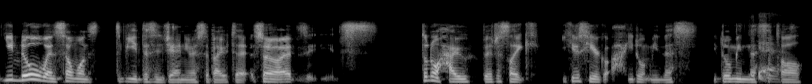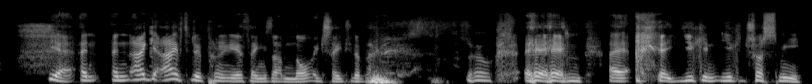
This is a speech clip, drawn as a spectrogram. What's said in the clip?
you know when someone's to be disingenuous about it. So it's, it's don't know how, but just like you can just hear, go, oh, you don't mean this. You don't mean this yeah. at all. Yeah, and and I get I have to do plenty of things I'm not excited about. so um, I, you can you can trust me.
